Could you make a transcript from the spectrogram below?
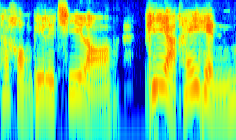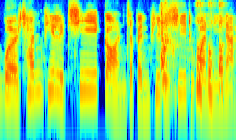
ถ้าของพี่ลิชชี่เหรอ พี่อยากให้เห็นเวอร์ชั่นพี่ลิชชี่ก่อนจะเป็นพี่ลิชชี่ทุกวันนี้นะ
